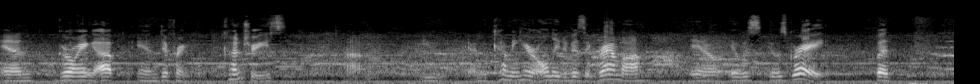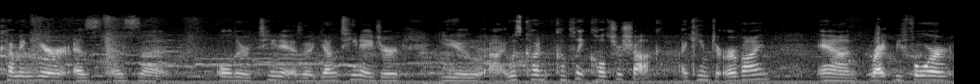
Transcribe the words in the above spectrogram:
And growing up in different countries, um, you, and coming here only to visit grandma, you know, it was, it was great. But coming here as, as, uh, older teen as a young teenager, you uh, it was con- complete culture shock. I came to Irvine, and right before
